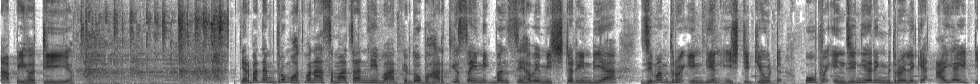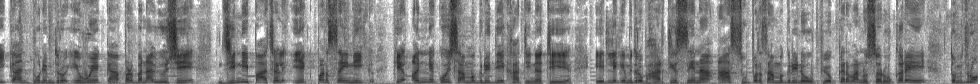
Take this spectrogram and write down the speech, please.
આપી હતી. ત્યારબાદના મિત્રો મહત્વના સમાચારની વાત કરીએ તો ભારતીય સૈનિક બનશે હવે મિસ્ટર ઇન્ડિયા. જેમાં મિત્રો ઇન્ડિયન ઇન્સ્ટિટ્યૂટ ઓફ એન્જિનિયરિંગ મિત્રો એટલે કે આઈઆઈટી કાનપુરે મિત્રો એવું એક કાપડ બનાવ્યું છે, જેની પાછળ એક પણ સૈનિક કે અન્ય કોઈ સામગ્રી દેખાતી નથી. એટલે કે મિત્રો ભારતીય સેના આ સુપર સામગ્રીનો ઉપયોગ કરવાનું શરૂ કરે, તો મિત્રો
